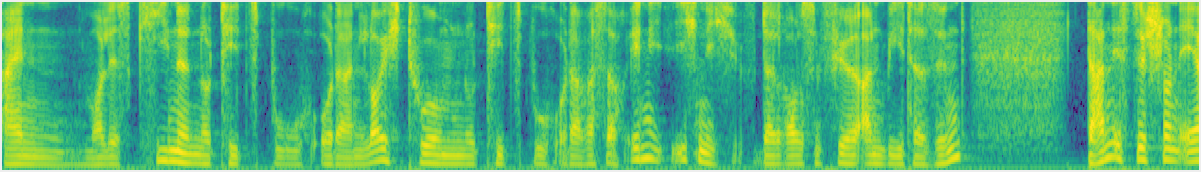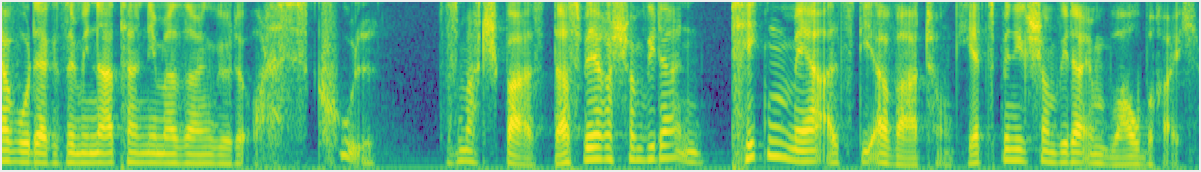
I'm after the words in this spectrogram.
ein Moleskine-Notizbuch oder ein Leuchtturm-Notizbuch oder was auch ich nicht da draußen für Anbieter sind, dann ist es schon eher, wo der Seminarteilnehmer sagen würde, oh, das ist cool, das macht Spaß. Das wäre schon wieder ein Ticken mehr als die Erwartung. Jetzt bin ich schon wieder im Wow-Bereich.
